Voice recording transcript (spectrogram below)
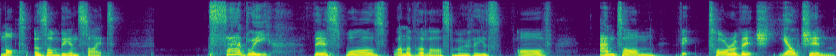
not a zombie in sight. Sadly, this was one of the last movies of Anton Viktorovich Yelchin,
